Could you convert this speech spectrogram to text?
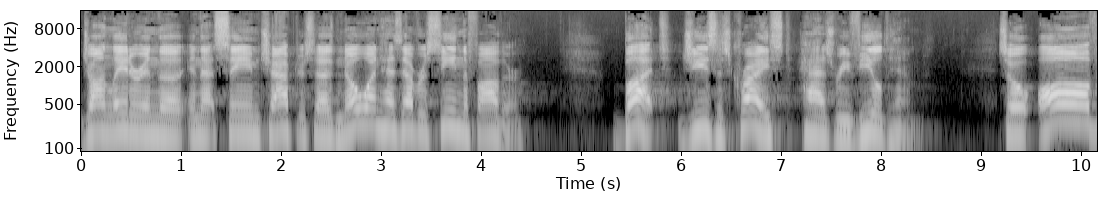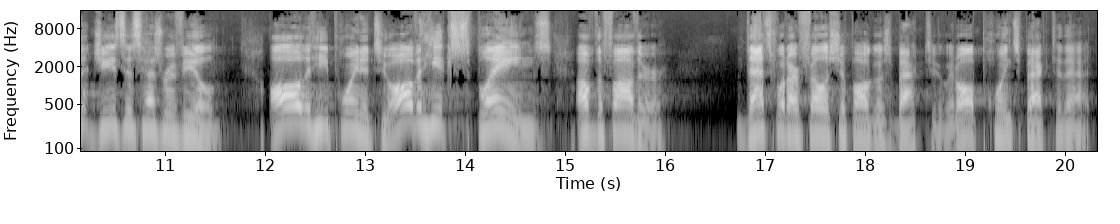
John later in, the, in that same chapter says, No one has ever seen the Father, but Jesus Christ has revealed him. So all that Jesus has revealed, all that he pointed to, all that he explains of the Father, that's what our fellowship all goes back to. It all points back to that.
